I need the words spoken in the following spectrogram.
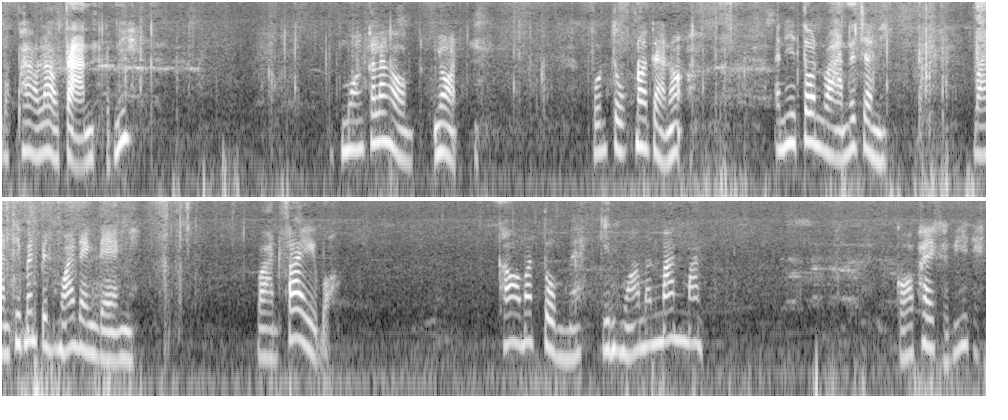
บักพร้าวเล่าตาลกับนี่ม่วงกำลังออกยอด ฝนตกเนาะจ้ะเนาะ อันนี้ต้นหวานนะจ๊ะนี่ หวานที่มันเป็นหัวแดงๆนี่หวานไฟบ่เข้าเอามาต้มไหมกินหัวมันมันมันกอไผ่ค่ะพี่เด็ก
